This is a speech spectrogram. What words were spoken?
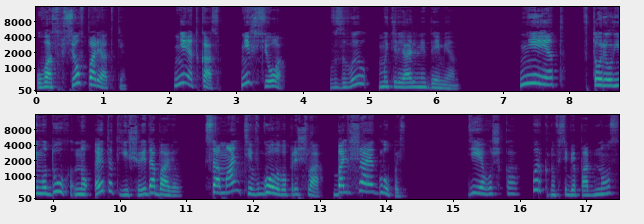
у вас все в порядке?» «Нет, Касп, не все!» — взвыл материальный Демиан. «Нет!» — вторил ему дух, но этот еще и добавил. «Саманте в голову пришла большая глупость!» Девушка, фыркнув себе под нос,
